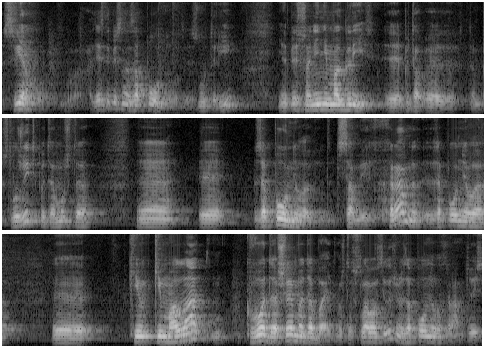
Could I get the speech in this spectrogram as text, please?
сверху, а здесь написано заполнило, то есть внутри. И написано, что они не могли э, э, там, служить, потому что э, э, заполнило этот самый храм, заполнило э, Кимала Квода Шема Дабайт, потому что слава Всевышнего заполнила храм. То есть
